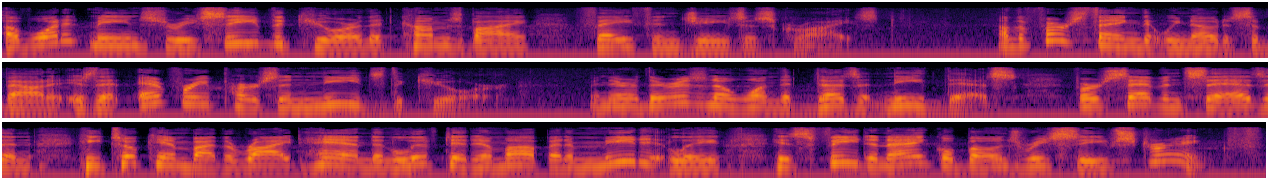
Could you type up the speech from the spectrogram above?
of what it means to receive the cure that comes by faith in Jesus Christ. Now, the first thing that we notice about it is that every person needs the cure. And there, there is no one that doesn't need this. Verse 7 says, And he took him by the right hand and lifted him up, and immediately his feet and ankle bones received strength.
